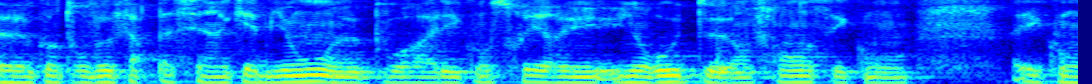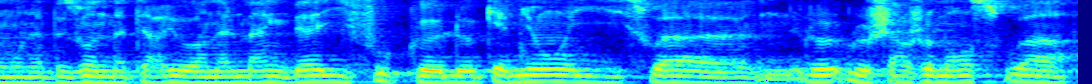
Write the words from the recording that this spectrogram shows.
Euh, quand on veut faire passer un camion euh, pour aller construire une, route en France et qu'on a besoin de matériaux en Allemagne, ben, il faut que le camion, euh, le, chargement soit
